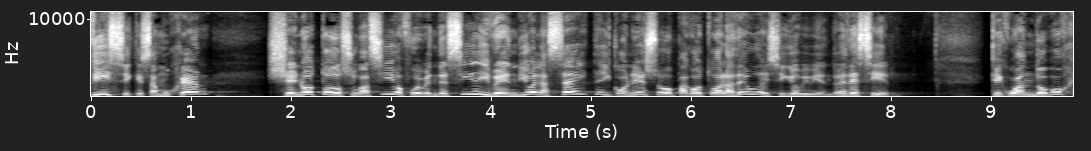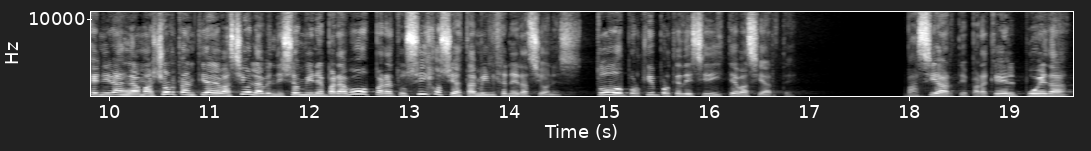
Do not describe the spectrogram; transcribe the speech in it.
Dice que esa mujer llenó todo su vacío, fue bendecida y vendió el aceite y con eso pagó todas las deudas y siguió viviendo. Es decir, que cuando vos generás la mayor cantidad de vacío, la bendición viene para vos, para tus hijos y hasta mil generaciones. ¿Todo por qué? Porque decidiste vaciarte. Vaciarte para que Él pueda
